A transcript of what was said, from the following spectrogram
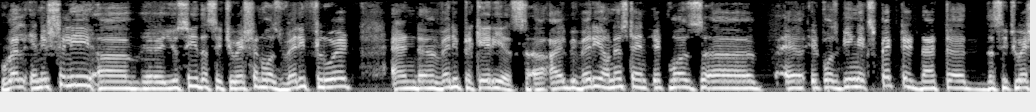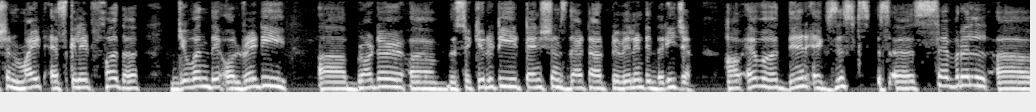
Well, initially, uh, you see, the situation was very fluid and uh, very precarious. Uh, I'll be very honest, and it was uh, uh, it was being expected that uh, the situation might escalate further, given the already uh, broader uh, security tensions that are prevalent in the region. However, there exists uh, several uh,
